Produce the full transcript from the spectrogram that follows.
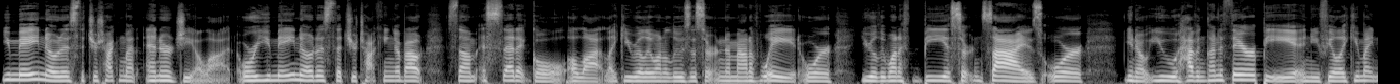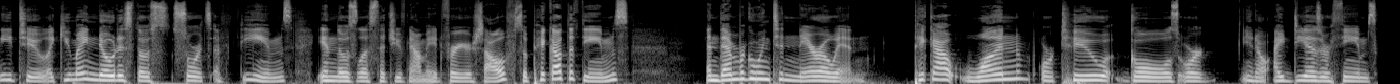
you may notice that you're talking about energy a lot, or you may notice that you're talking about some aesthetic goal a lot, like you really want to lose a certain amount of weight, or you really want to be a certain size, or you know, you haven't gone to therapy and you feel like you might need to. Like you may notice those sorts of themes in those lists that you've now made for yourself. So, pick out the themes, and then we're going to narrow in. Pick out one or two goals or you know, ideas or themes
